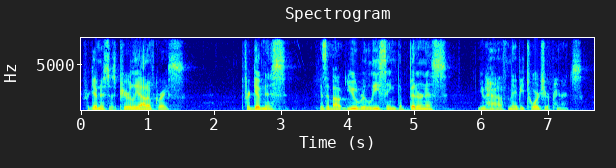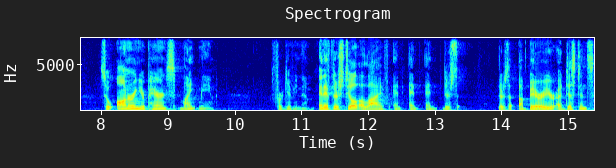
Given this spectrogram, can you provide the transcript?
Forgiveness is purely out of grace. Forgiveness is about you releasing the bitterness you have maybe towards your parents. So honoring your parents might mean forgiving them. And if they're still alive and, and, and there's, there's a barrier, a distance,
